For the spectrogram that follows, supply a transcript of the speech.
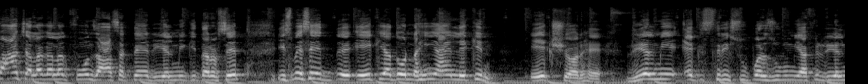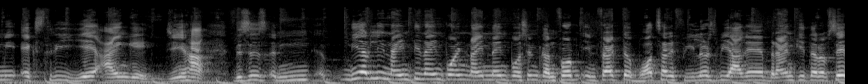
पाँच अलग अलग फ़ोन आ सकते हैं रियलमी की तरफ़ से। इसमें से एक या दो नहीं आए लेकिन एक श्योर है। Realme X three super zoom या फिर रियलमी एक्स थ्री ये आएँगे। जी हाँ this is nearly 99.99 percent confirm in fact बहुत सारे फीलर्स भी आ गए हैं ब्रांड की तरफ़ से।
